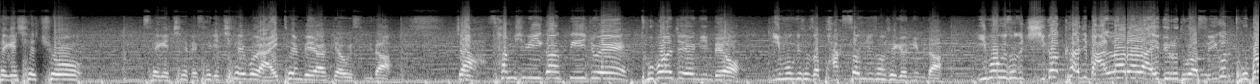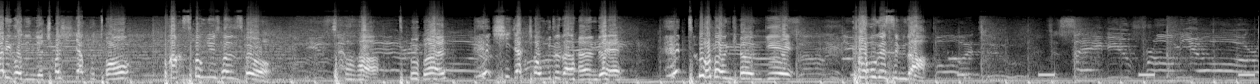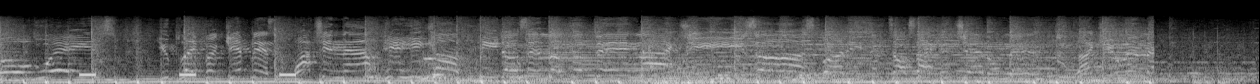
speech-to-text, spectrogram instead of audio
세계 최초, 세계 최대, 세계 최고의 아이템 배에 함께하고 있습니다. 자, 32강 B조의 두 번째 경기인데요. 이몽규 선수, 박성준 선수의 경기입니다. 이몽규 선수 지각하지 말라라 라이드로 들어왔어요. 이건 도발이거든요. 첫 시작부터 박성준 선수. 자, 도발 시작 전부터 당하는데 두 번 경기 가보겠습니다. play forgiveness, watch it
